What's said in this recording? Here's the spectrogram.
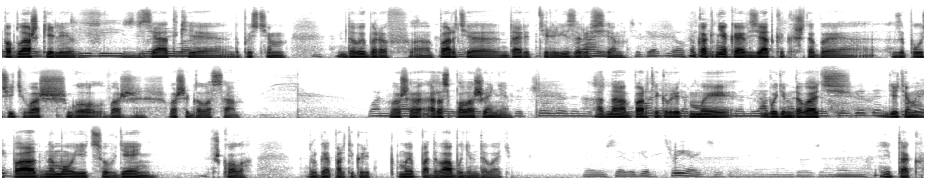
поблажки или взятки, допустим, до выборов партия дарит телевизоры всем. Ну, как некая взятка, чтобы заполучить ваш гол, ваш, ваши голоса, ваше расположение. Одна партия говорит, мы будем давать детям по одному яйцу в день в школах. Другая партия говорит, мы по два будем давать. И так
